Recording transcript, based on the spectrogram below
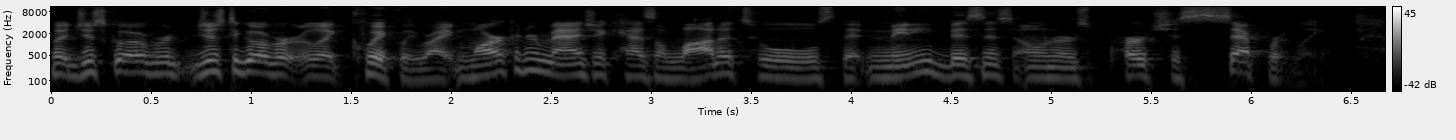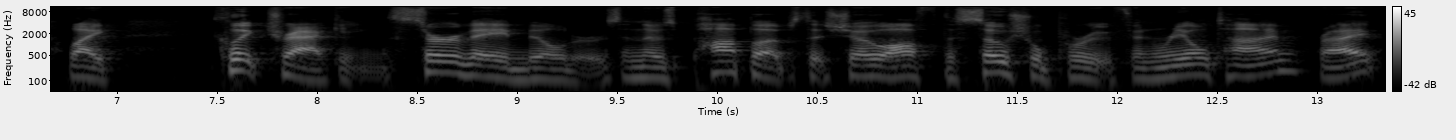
but just go over just to go over like quickly, right? Marketer Magic has a lot of tools that many business owners purchase separately. Like click tracking, survey builders, and those pop ups that show off the social proof in real time, right?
